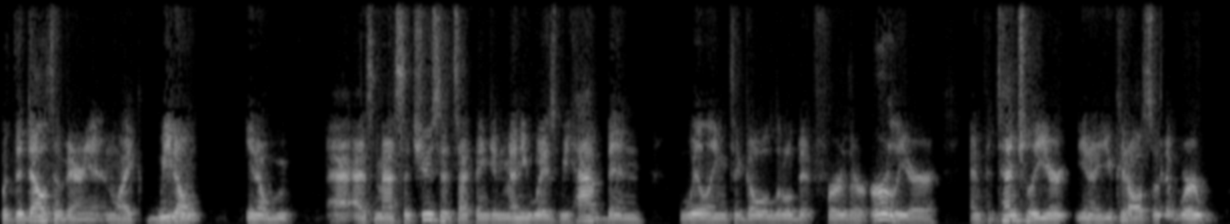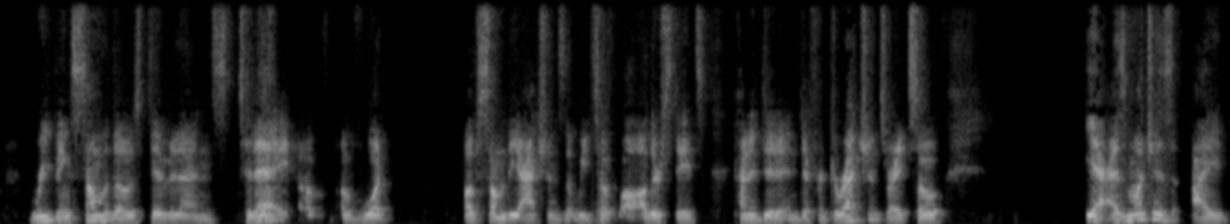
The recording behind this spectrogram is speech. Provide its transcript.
with the delta variant. And like we don't you know as massachusetts i think in many ways we have been willing to go a little bit further earlier. And potentially you're you know you could also that we're reaping some of those dividends today of of what of some of the actions that we took while other states kind of did it in different directions right so yeah, as much as I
